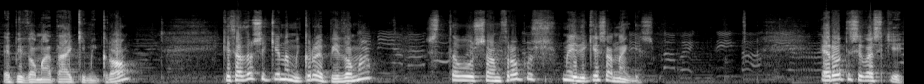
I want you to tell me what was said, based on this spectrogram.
επιδοματάκι μικρό και θα δώσει και ένα μικρό επίδομα στους ανθρώπους με ειδικές ανάγκες. Ερώτηση βασική,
